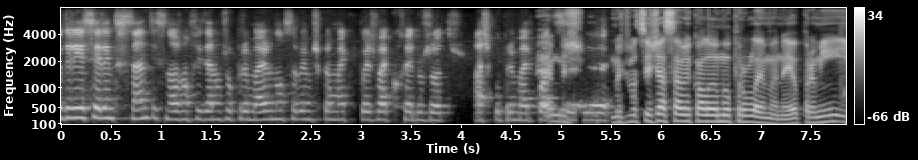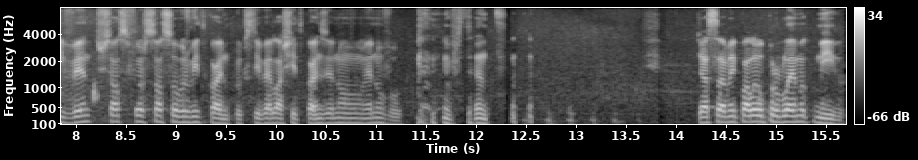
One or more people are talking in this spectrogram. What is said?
poderia ser interessante e se nós não fizermos o primeiro, não sabemos como é que depois vai correr os outros. Acho que o primeiro pode é, mas, ser. Eh, mas vocês já sabem qual é o meu problema, né? Eu, para mim, eventos só se for só sobre Bitcoin, porque se tiver lá shitcoins eu não, eu não vou. Portanto, já sabem qual é o problema comigo.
